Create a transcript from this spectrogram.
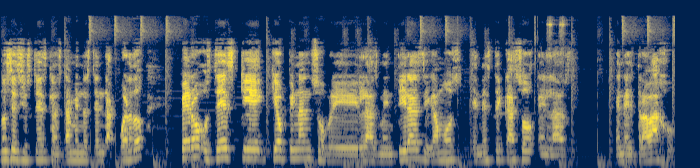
No sé si ustedes que nos están viendo estén de acuerdo. Pero ustedes qué, qué opinan sobre las mentiras, digamos, en este caso en, las, en el trabajo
